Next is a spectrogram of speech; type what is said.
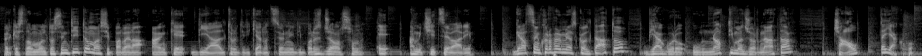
perché è stato molto sentito, ma si parlerà anche di altro, di dichiarazioni di Boris Johnson e amicizie varie. Grazie ancora per avermi ascoltato, vi auguro un'ottima giornata, ciao da Jacopo.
